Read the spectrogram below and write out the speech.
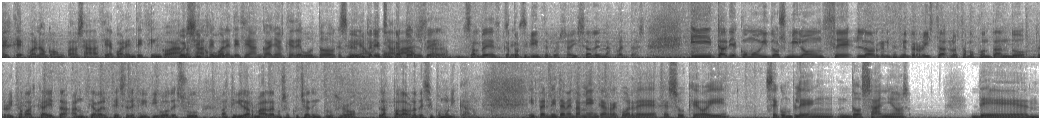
es que, bueno, con, o sea, hacía 45 años, pues o sea, sí, hace 45 años que debutó, que sería Debutaría un con chaval, 14, claro. tal vez, 14, Sí, sí. 15, pues ahí salen las cuentas. Y tal día como hoy, 2011, la organización terrorista, lo estamos contando, terrorista vasca ETA, anunciaba el cese definitivo de su actividad armada. Hemos escuchado incluso las palabras de ese comunicado. Y permítame también que recuerde, Jesús, que hoy se cumplen dos años de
